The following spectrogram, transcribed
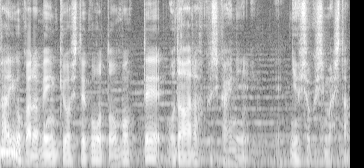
介護から勉強していこうと思って小田原福祉会に入職しました。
